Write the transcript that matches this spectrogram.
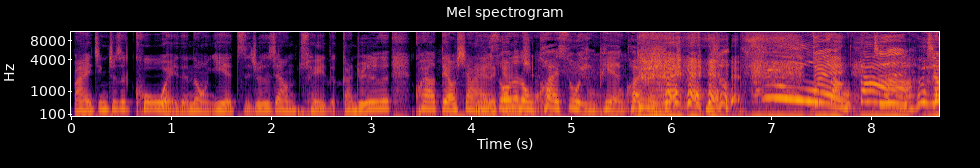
白金就是枯萎的那种叶子，就是这样吹的感觉，就是快要掉下来的感觉。你说那种快速影片，快速影片，你说 对，就是浇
